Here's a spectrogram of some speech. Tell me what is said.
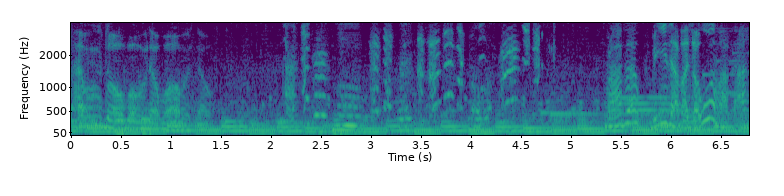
아무도 아무도 아무도 봐봐 미다 봐 너무 봐봐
